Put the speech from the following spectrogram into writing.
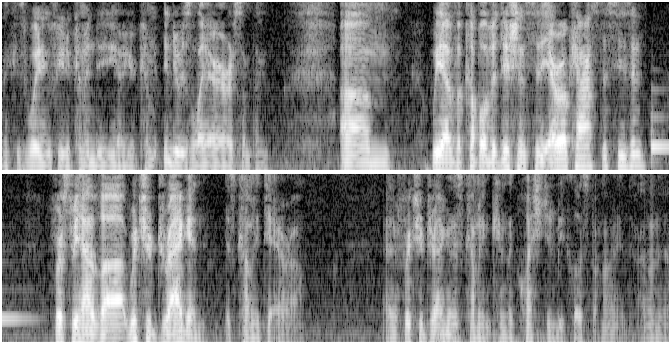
like he's waiting for you to come into you know you're come into his lair or something. Um, we have a couple of additions to the Arrowcast this season. First, we have uh, Richard Dragon is coming to Arrow. And if Richard Dragon is coming, can the question be close behind? I don't know.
